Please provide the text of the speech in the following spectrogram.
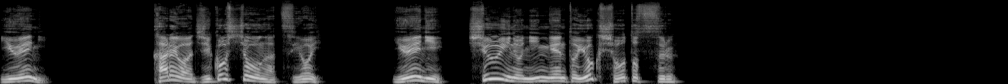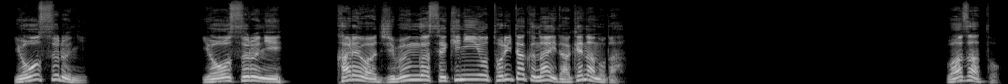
故に、彼は自己主張が強い。故に、周囲の人間とよく衝突する。要するに、要するに、彼は自分が責任を取りたくないだけなのだ。わざと、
